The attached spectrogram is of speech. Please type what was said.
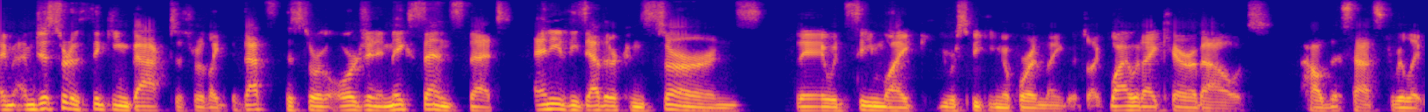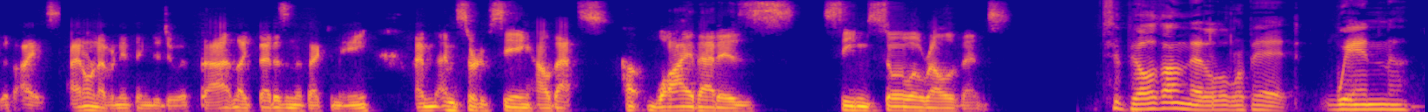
I'm, I'm just sort of thinking back to sort of like, that's the historical origin, it makes sense that any of these other concerns, they would seem like you were speaking a foreign language. Like, why would I care about how this has to relate with ice? I don't have anything to do with that. Like, that doesn't affect me. I'm, I'm sort of seeing how that's, how, why that is, seems so irrelevant to build on that a little bit, when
